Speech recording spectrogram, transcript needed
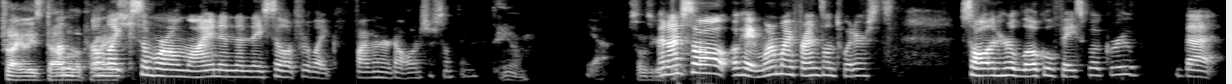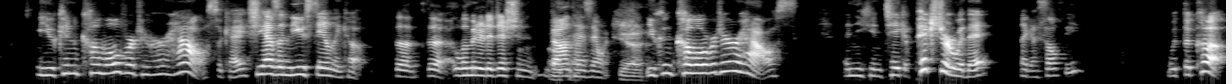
For like at least double on, the price. on like somewhere online, and then they sell it for like five hundred dollars or something. Damn. Yeah. Sounds good. And I saw, okay, one of my friends on Twitter saw in her local Facebook group that you can come over to her house. Okay, she has a new Stanley Cup, the the limited edition Valentine's Day one. yeah. You can come over to her house and you can take a picture with it, like a selfie, with the cup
